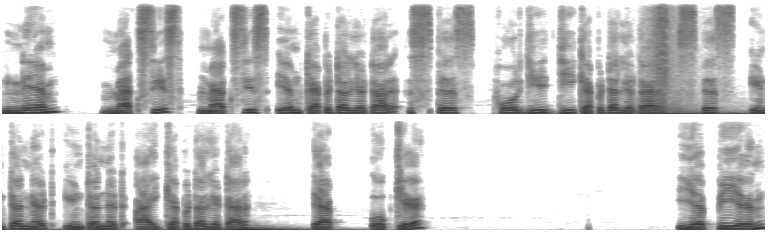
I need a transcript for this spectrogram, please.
name Maxis Maxis M capital letter space four G G capital letter space internet internet I capital letter tap okay ये P N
